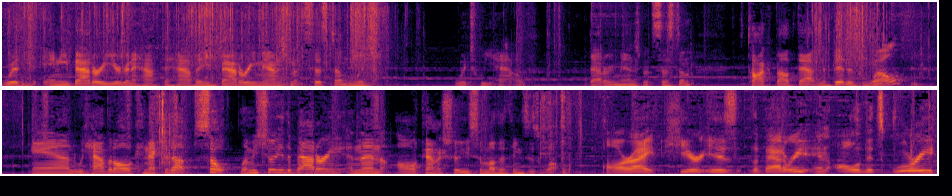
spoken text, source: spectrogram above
with any battery, you're going to have to have a battery management system, which which we have, battery management system. Talk about that in a bit as well. And we have it all connected up. So let me show you the battery and then I'll kind of show you some other things as well. All right, here is the battery in all of its glory.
